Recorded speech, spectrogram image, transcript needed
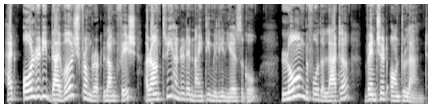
had already diverged from lungfish around 390 million years ago, long before the latter ventured onto land.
